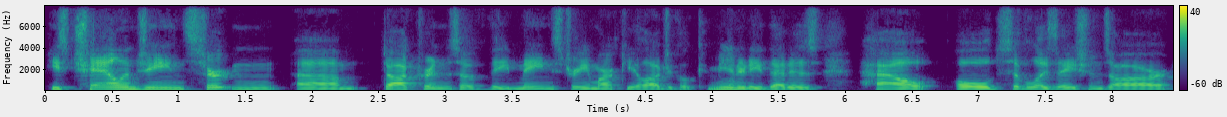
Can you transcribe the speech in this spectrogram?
he's challenging certain um, doctrines of the mainstream archaeological community. That is how old civilizations are,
